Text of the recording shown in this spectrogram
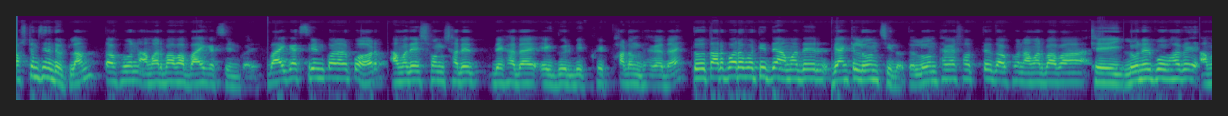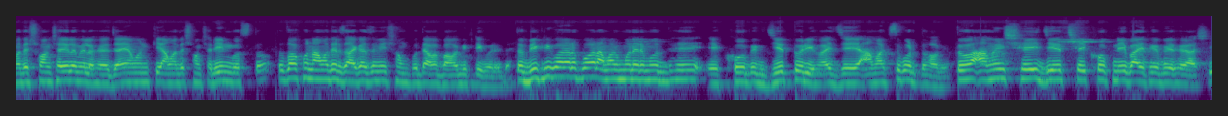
অষ্টম শ্রেণীতে উঠলাম, তখন আমার বাবা বাইক অ্যাক্সিডেন্ট করে। বাইক অ্যাক্সিডেন্ট করার পর আমাদের সংসারে দেখা দেয়, এক দুর্ভিক্ষ ফাটন দেখা দেয়। তো তার পরবর্তীতে আমাদের ব্যাংকে লোন ছিল। তো লোন থাকা সত্ত্বেও তখন আমার বাবা সেই লোনের প্রভাবে আমাদের সংসার এলোমেলো হয়ে যায়, এমনকি আমাদের সংসার ঋণগ্রস্ত। তো তখন আমাদের জায়গা জমি সম্পত্তি আমার বাবা বিক্রি করে দেয়। তো বিক্রি করার পর আমার মনের মধ্যে এক ক্ষোভ, এক জেদ তৈরি হয় যে আমার কিছু করতে হবে। তো আমি সেই জেদ, সেই ক্ষোভ নিয়ে বাড়ি থেকে বের হয়ে আসি।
